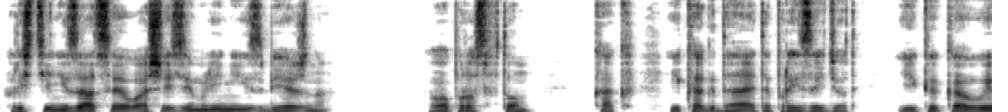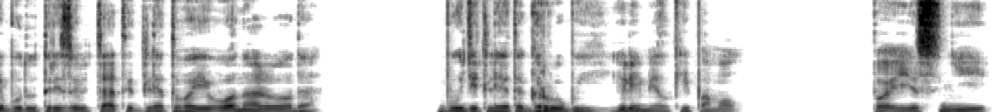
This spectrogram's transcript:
Христианизация вашей земли неизбежна. Вопрос в том, как и когда это произойдет, и каковы будут результаты для твоего народа. Будет ли это грубый или мелкий помол? Поясни.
